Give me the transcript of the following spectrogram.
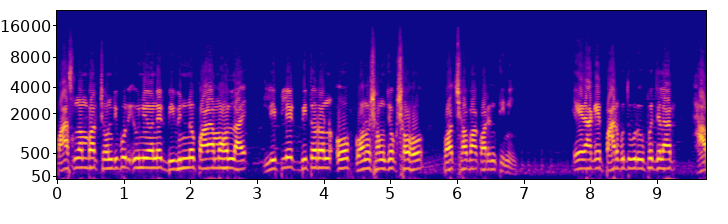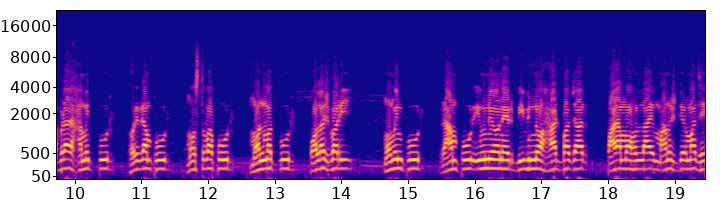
পাঁচ নম্বর চণ্ডীপুর ইউনিয়নের বিভিন্ন পাড়া মহল্লায় লিফলেট বিতরণ ও গণসংযোগ সহ পথসভা করেন তিনি। এর আগে পার্বতীপুর উপজেলার হাবড়ার হামিদপুর, হরিরামপুর, মোস্তফাপুর, মন্মথপুর, পলাশবাড়ি, মমিনপুর, রামপুর ইউনিয়নের বিভিন্ন হাট বাজার পাড়া মহল্লায় মানুষদের মাঝে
